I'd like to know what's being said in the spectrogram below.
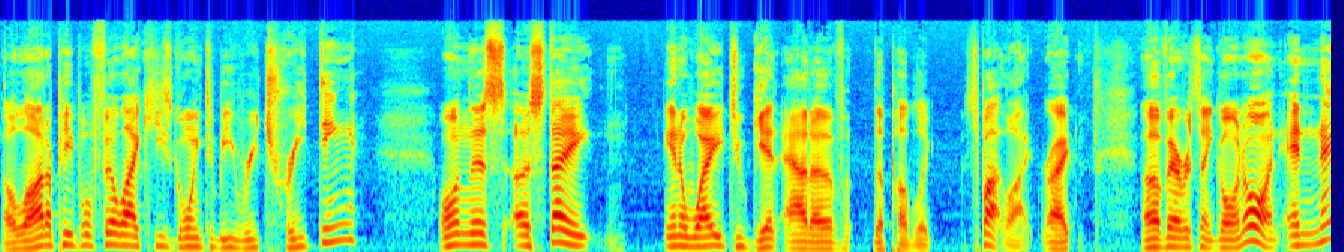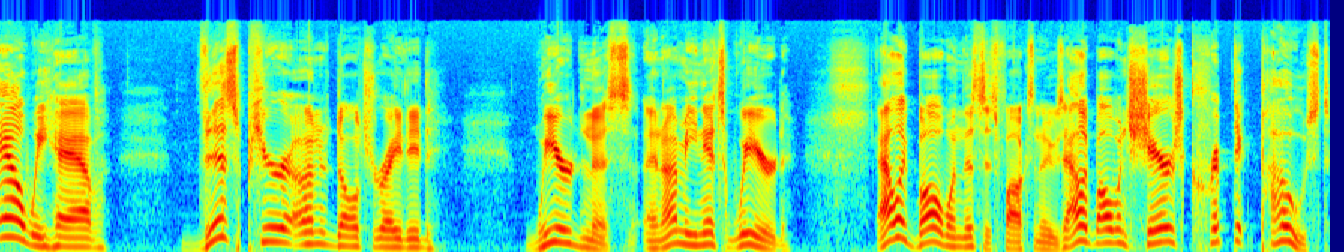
A lot of people feel like he's going to be retreating on this estate in a way to get out of the public spotlight, right? Of everything going on. And now we have this pure, unadulterated weirdness. And I mean, it's weird. Alec Baldwin, this is Fox News. Alec Baldwin shares cryptic post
